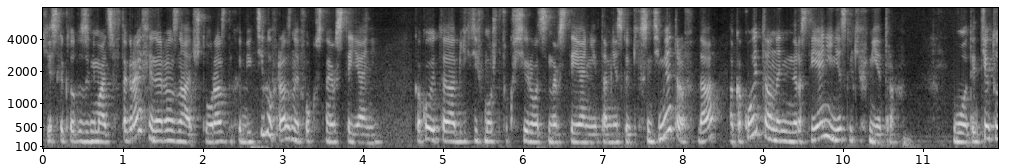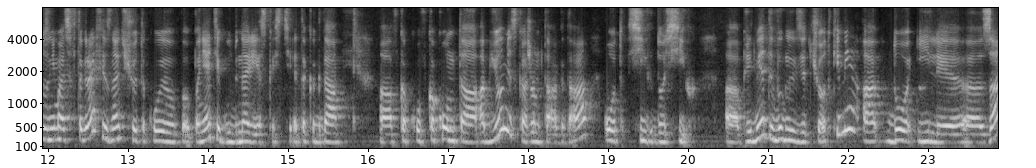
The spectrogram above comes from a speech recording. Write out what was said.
если кто-то занимается фотографией, наверное, знает, что у разных объективов разное фокусное расстояние. Какой-то объектив может фокусироваться на расстоянии там, нескольких сантиметров, да, а какой-то на, на расстоянии нескольких метров. Вот. И те, кто занимается фотографией, знают еще такое понятие глубина резкости. Это когда в, как, в каком-то объеме, скажем так, да, от сих до сих, а, предметы выглядят четкими, а до или э, за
